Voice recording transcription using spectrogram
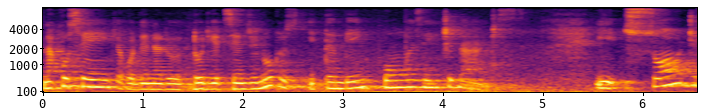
na COSEM, que é a Coordenadoria de Centros e Núcleos, e também com as entidades. E só de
